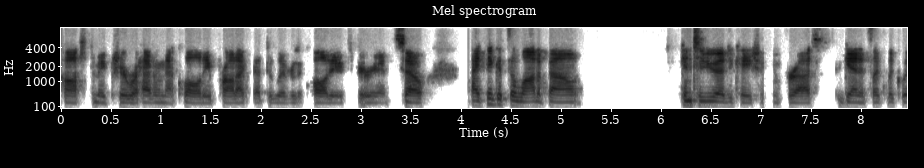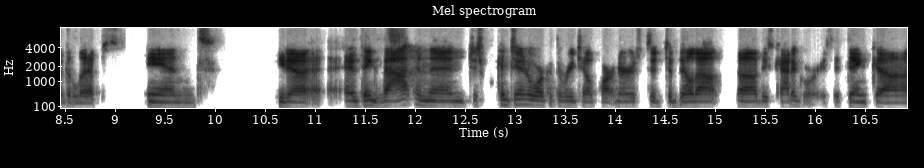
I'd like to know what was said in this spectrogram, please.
cost to make sure we're having that quality product that delivers a quality experience. So I think it's a lot about continued education for us. Again, it's like liquid to lips. And, you know, I think that, and then just continue to work with the retail partners to, to build out uh, these categories. I think uh,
